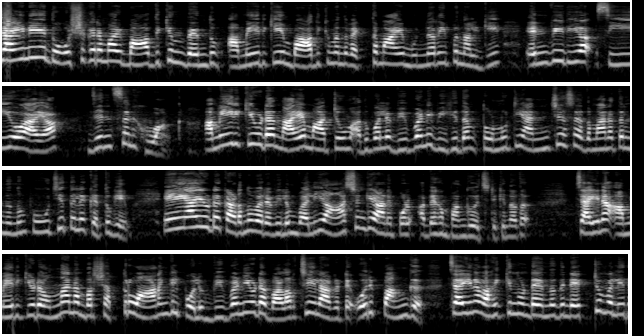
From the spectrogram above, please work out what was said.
ചൈനയെ ദോഷകരമായി ബാധിക്കുന്നതെന്തും അമേരിക്കയും ബാധിക്കുമെന്ന് വ്യക്തമായ മുന്നറിയിപ്പ് നൽകി എൻവിഡിയ സിഇഒ ആയ ജിൻസൺ ഹുവാങ് അമേരിക്കയുടെ നയമാറ്റവും അതുപോലെ വിപണി വിഹിതം തൊണ്ണൂറ്റി അഞ്ച് ശതമാനത്തിൽ നിന്നും പൂജ്യത്തിലേക്ക് എത്തുകയും എ ഐയുടെ കടന്നുവരവിലും വലിയ ആശങ്കയാണ് ഇപ്പോൾ അദ്ദേഹം പങ്കുവച്ചിരിക്കുന്നത്. ചൈന അമേരിക്കയുടെ ഒന്നാം നമ്പർ ശത്രു ആണെങ്കിൽ പോലും വിപണിയുടെ വളർച്ചയിലാകട്ടെ ഒരു പങ്ക് ചൈന വഹിക്കുന്നുണ്ട് എന്നതിന്റെ ഏറ്റവും വലിയ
